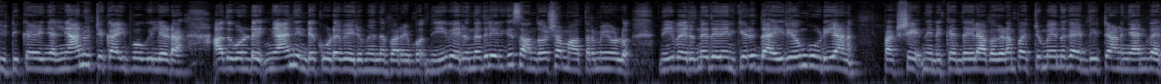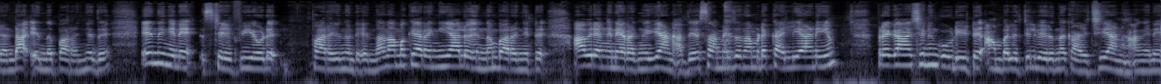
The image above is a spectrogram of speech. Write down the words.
കിട്ടിക്കഴിഞ്ഞാൽ ഞാൻ ഒറ്റക്കായി പോകില്ലടാ. അതുകൊണ്ട് ഞാൻ നിന്റെ കൂടെ വരുമെന്ന് പറയുമ്പോൾ നീ വരുന്നതിൽ എനിക്ക് സന്തോഷം മാത്രമേ ഉള്ളൂ. നീ വരുന്നതിൽ എനിക്കൊരു ധൈര്യവും കൂടിയാണ്. പക്ഷേ നിനക്ക് എന്തെങ്കിലും അപകടം പറ്റുമോ എന്ന് കരുതിയിട്ടാണ് ഞാൻ വരണ്ട എന്ന് പറഞ്ഞത്. എന്നിങ്ങനെ സ്റ്റെഫിയോട് പറയുന്നുണ്ട് എന്നാൽ നമുക്ക് ഇറങ്ങിയാലോ? എന്നും പറഞ്ഞിട്ട് അവരങ്ങനെ ഇറങ്ങുകയാണ്. അതേസമയത്ത് നമ്മുടെ കല്യാണിയും പ്രകാശനും കൂടിയിട്ട് അമ്പലത്തിൽ വരുന്ന കാഴ്ചയാണ്. അങ്ങനെ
